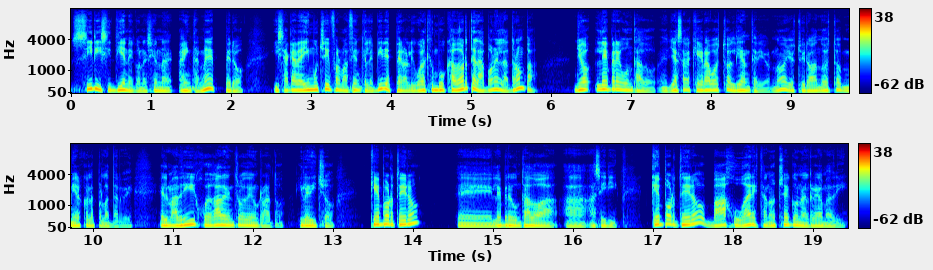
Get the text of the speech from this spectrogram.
Siri sí tiene conexión a, Internet, pero y saca de ahí mucha información que le pides, pero al igual que un buscador te la pone en la trompa. Yo le he preguntado, ya sabes que grabo esto el día anterior, ¿no? Yo estoy grabando esto miércoles por la tarde. El Madrid juega dentro de un rato. Y le he dicho, ¿qué portero eh, le he preguntado a, Siri, ¿qué portero va a jugar esta noche con el Real Madrid?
